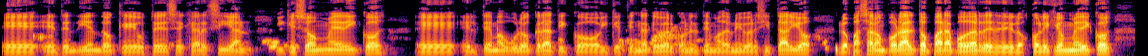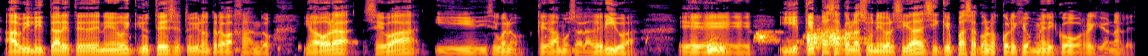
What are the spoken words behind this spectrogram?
eh, entendiendo que ustedes ejercían y que son médicos, eh, el tema burocrático y que tenga que ver con el tema de universitario lo pasaron por alto para poder desde los colegios médicos habilitar este DNU y que ustedes estuvieron trabajando. Y ahora se va y dice, bueno, quedamos a la deriva. Eh, ¿Y qué pasa con las universidades y qué pasa con los colegios médicos regionales?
